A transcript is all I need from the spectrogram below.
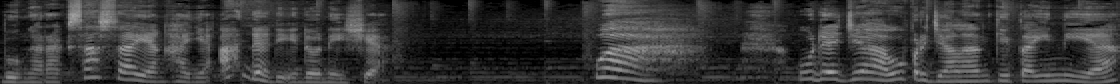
bunga raksasa yang hanya ada di Indonesia. Wah, udah jauh perjalanan kita ini ya.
